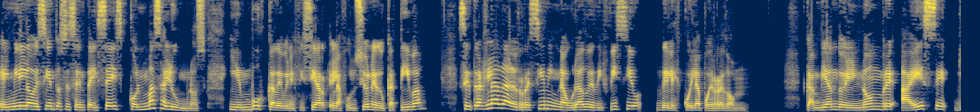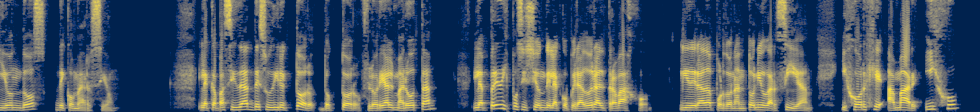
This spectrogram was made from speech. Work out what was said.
En 1966, con más alumnos y en busca de beneficiar la función educativa, se traslada al recién inaugurado edificio de la Escuela Pueyrredón, cambiando el nombre a S-2 de Comercio. La capacidad de su director, doctor Floreal Marota, la predisposición de la cooperadora al trabajo, liderada por don Antonio García y Jorge Amar, hijo,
